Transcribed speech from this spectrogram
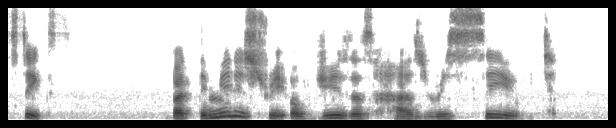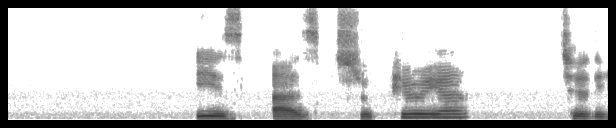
6. But the ministry of Jesus has received is as superior to the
